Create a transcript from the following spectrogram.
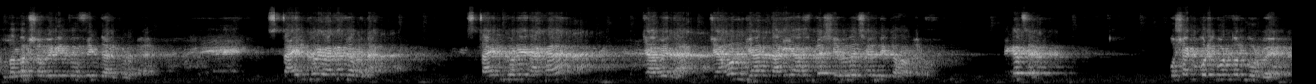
আল্লাহ সবাইকে তৌফিক দান করবে স্টাইল করে রাখা যাবে না। স্টাইল করে রাখা যাবে না। যেমন যার দাঁড়িয়ে আসবে সেভাবে ছেড়ে দিতে হবে। ঠিক আছে? পোশাক পরিবর্তন করবে।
